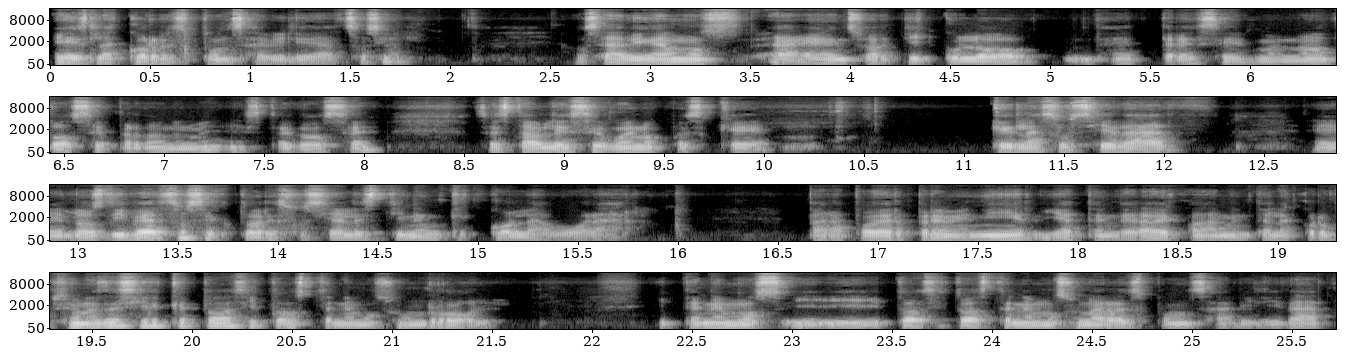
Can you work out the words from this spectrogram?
es la corresponsabilidad social. O sea, digamos, en su artículo 13, no, 12, perdónenme, este 12, se establece, bueno, pues que, que la sociedad, eh, los diversos sectores sociales tienen que colaborar para poder prevenir y atender adecuadamente la corrupción. Es decir, que todas y todos tenemos un rol y tenemos, y, todas y todas tenemos una responsabilidad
